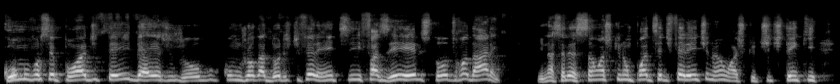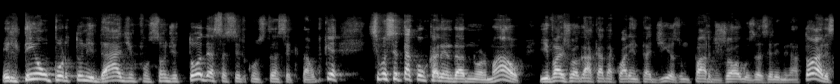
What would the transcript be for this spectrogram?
como você pode ter ideias de jogo com jogadores diferentes e fazer eles todos rodarem. E na seleção acho que não pode ser diferente, não. Acho que o Tite tem que. Ele tem a oportunidade, em função de toda essa circunstância que está. Porque se você está com o calendário normal e vai jogar a cada 40 dias um par de jogos das eliminatórias,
